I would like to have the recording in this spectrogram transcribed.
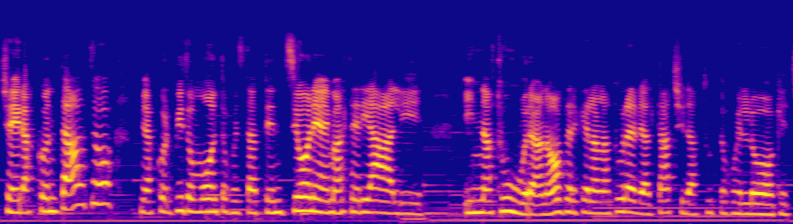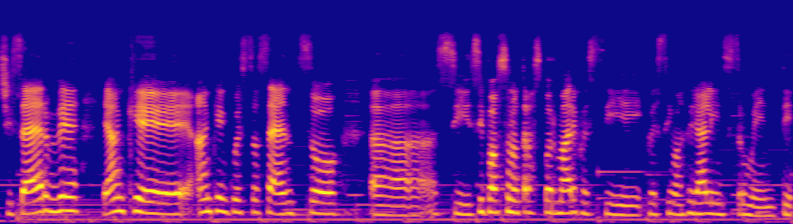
ci hai raccontato, mi ha colpito molto questa attenzione ai materiali in natura, no? perché la natura in realtà ci dà tutto quello che ci serve e anche, anche in questo senso uh, sì, si possono trasformare questi, questi, materiali in strumenti.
